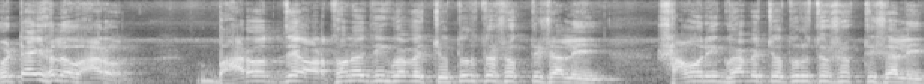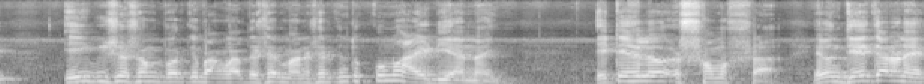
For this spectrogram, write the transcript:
ওইটাই হলো ভারত। ভারত যে অর্থনৈতিকভাবে চতুর্থ শক্তিশালী সামরিকভাবে চতুর্থ শক্তিশালী, এই বিষয় সম্পর্কে বাংলাদেশের মানুষের কিন্তু কোনো আইডিয়া নাই। এটাই হলো সমস্যা। এবং যে কারণে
